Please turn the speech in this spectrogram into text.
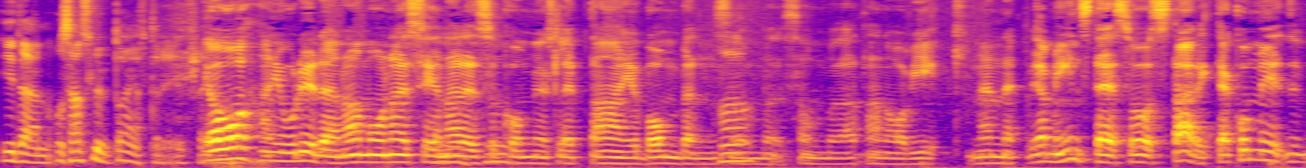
I den. Och sen slutar han efter det i och för sig. Ja, han gjorde ju det. Några månader senare Mm, så kom ju, släppte han ju bomben som, som att han avgick. Men jag minns det så starkt. Jag kom i,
